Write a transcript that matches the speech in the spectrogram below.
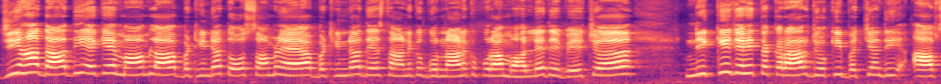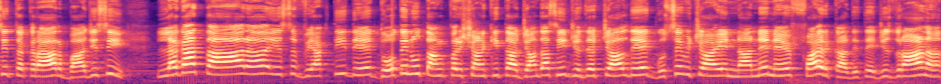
ਜੀ ਹਾਂ ਦੱਸਦੀ ਹੈ ਕਿ ਮਾਮਲਾ ਬਠਿੰਡਾ ਤੋਂ ਸਾਹਮਣੇ ਆਇਆ। ਬਠਿੰਡਾ ਦੇ ਸਥਾਨਕ ਗੁਰੂ ਨਾਨਕਪੁਰਾ ਮੁਹੱਲੇ ਦੇ ਵਿੱਚ ਨਿੱਕੀ ਜਿਹੀ ਤਕਰਾਰ ਜੋ ਕਿ ਬੱਚਿਆਂ ਦੀ ਆਪਸੀ ਤਕਰਾਰ ਬਾਜੀ ਸੀ। ਲਗਾਤਾਰ ਇਸ ਵਿਅਕਤੀ ਦੇ ਦੋਤੇ ਨੂੰ ਤੰਗ ਪਰੇਸ਼ਾਨ ਕੀਤਾ ਜਾਂਦਾ ਸੀ, ਜਿਸ ਦੇ ਚੱਲਦੇ ਗੁੱਸੇ ਵਿੱਚ ਆਏ ਨਾਨੇ ਨੇ ਫਾਇਰ ਕਰ ਦਿੱਤੇ, ਜਿਸ ਦੌਰਾਨ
